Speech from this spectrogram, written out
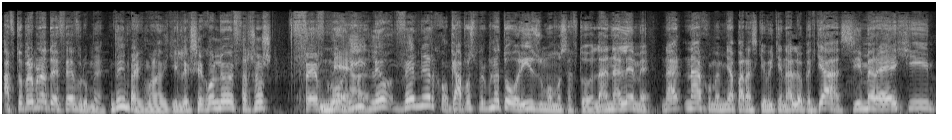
αυτό πρέπει να το εφεύρουμε. Δεν υπάρχει μοναδική λέξη. Εγώ λέω ευθαρσώ φεύγω Ναι, ή αλλά- λέω δεν έρχομαι. Κάπως πρέπει να το ορίζουμε όμως αυτό. Δηλαδή να λέμε, να, να έρχομαι μια Παρασκευή και να λέω, παιδιά, σήμερα έχει.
